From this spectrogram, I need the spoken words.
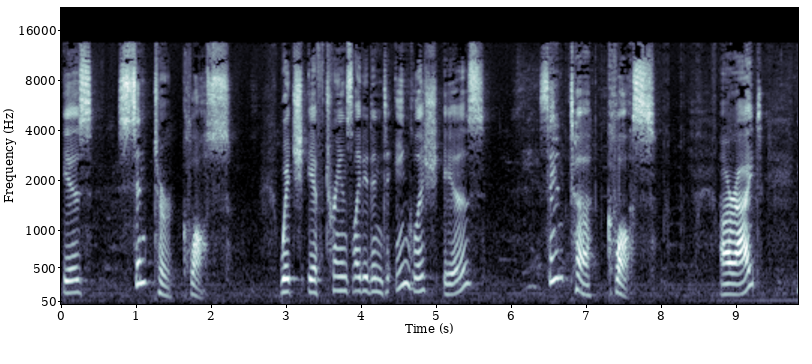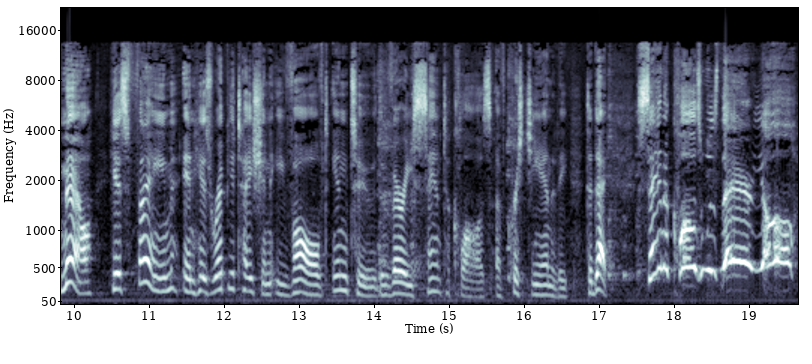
is Sinterklaas, which, if translated into English, is Santa Claus. All right? Now, his fame and his reputation evolved into the very Santa Claus of Christianity today. Santa Claus was there, y'all.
